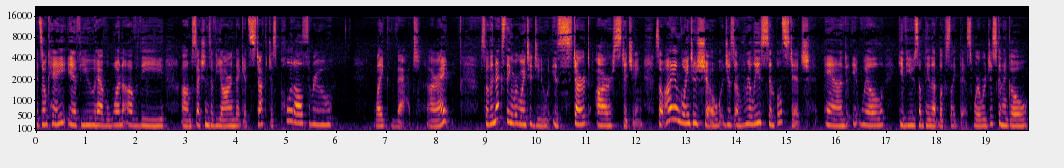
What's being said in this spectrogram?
it's okay if you have one of the um, sections of yarn that gets stuck, just pull it all through like that, all right? So the next thing we're going to do is start our stitching. So I am going to show just a really simple stitch and it will give you something that looks like this, where we're just gonna go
